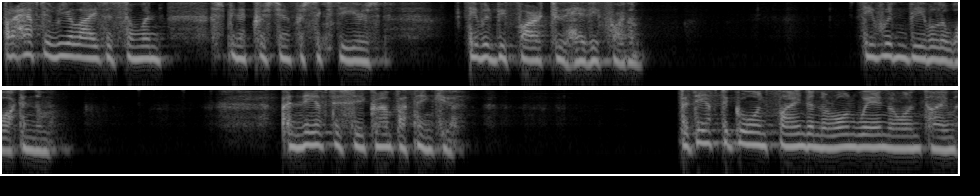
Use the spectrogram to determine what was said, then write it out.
But I have to realize as someone who's been a Christian for 60 years, they would be far too heavy for them. They wouldn't be able to walk in them. And they have to say, Grandpa, thank you. But they have to go and find in their own way, in their own time,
